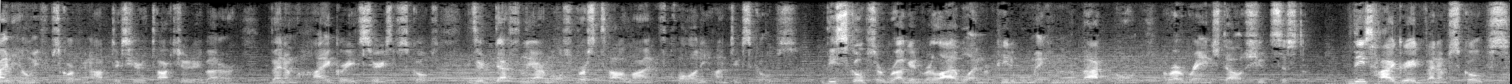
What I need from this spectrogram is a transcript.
Ryan Hilmy from Scorpion Optics here to talk to you today about our Venom high grade series of scopes. These are definitely our most versatile line of quality hunting scopes. These scopes are rugged, reliable, and repeatable, making them the backbone of our range style shoot system. These high-grade Venom scopes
